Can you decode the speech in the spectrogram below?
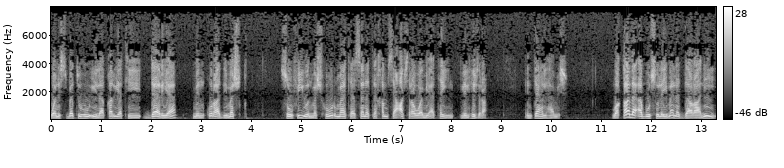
ونسبته إلى قرية داريا من قرى دمشق. صوفي مشهور مات سنة خمس عشر ومائتين للهجرة. انتهى الهامش. وقال أبو سليمان الداراني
